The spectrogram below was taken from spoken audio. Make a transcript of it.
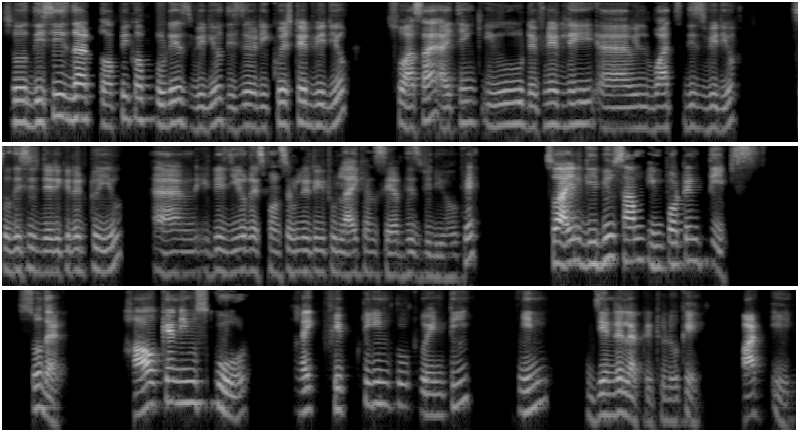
So this is the topic of today's video. This is a requested video. So Ashay, I think you definitely uh, will watch this video So this is dedicated to you and it is your responsibility to like and share this video. Okay. So I will give you some important tips so that how can you score like 15 to 20 in general aptitude. Okay. Part A.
